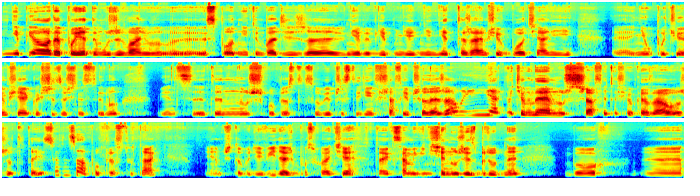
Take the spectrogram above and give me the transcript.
nie piorę po jednym używaniu e, spodni, tym bardziej, że nie wiem, nie, nie, nie, nie tarzałem się w błocie, ani e, nie upociłem się jakoś, czy coś w tym stylu, więc e, ten nóż po prostu sobie przez tydzień w szafie przeleżał i jak wyciągnąłem nóż z szafy, to się okazało, że tutaj jest rdza po prostu, tak? Nie wiem, czy to będzie widać, bo słuchajcie, tak jak sami widzicie, nóż jest brudny, bo e,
